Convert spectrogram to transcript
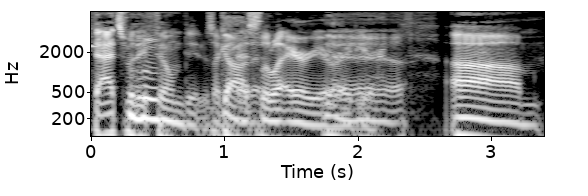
that's where they filmed it. It was like Got this it. little area yeah, right yeah, here. yeah. Um,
